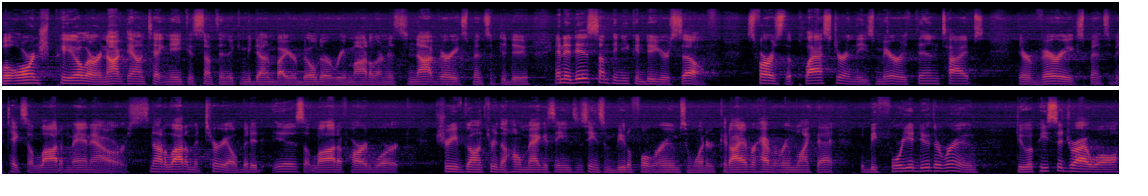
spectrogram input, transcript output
Well, orange peel or a knockdown technique is something that can be done by your builder or remodeler, and it's not very expensive to do, and it is something you can do yourself. As far as the plaster and these mirror thin types, they're very expensive. It takes a lot of man hours. It's not a lot of material, but it is a lot of hard work. I'm sure you've gone through the home magazines and seen some beautiful rooms and wondered, could I ever have a room like that? But before you do the room, do a piece of drywall,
